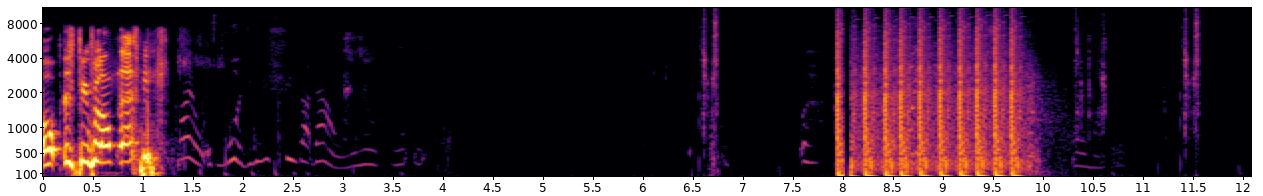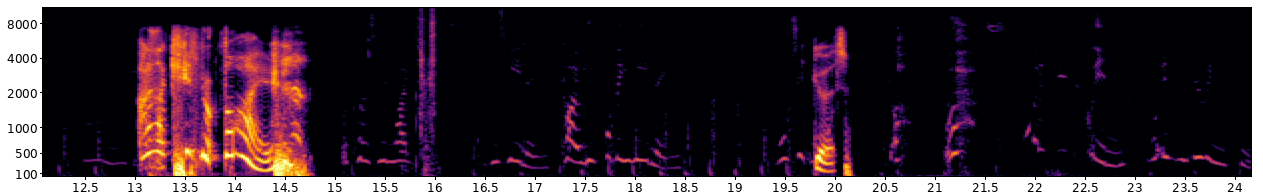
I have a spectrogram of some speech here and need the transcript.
Oh, there's people up there. Kyle, it's wood. You can just shoot that down. Oh. How did that kid not die? Because he likes. He's healing. Kyle, he's probably healing. Good. What, oh, oh, what is you doing? What is you doing, King?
